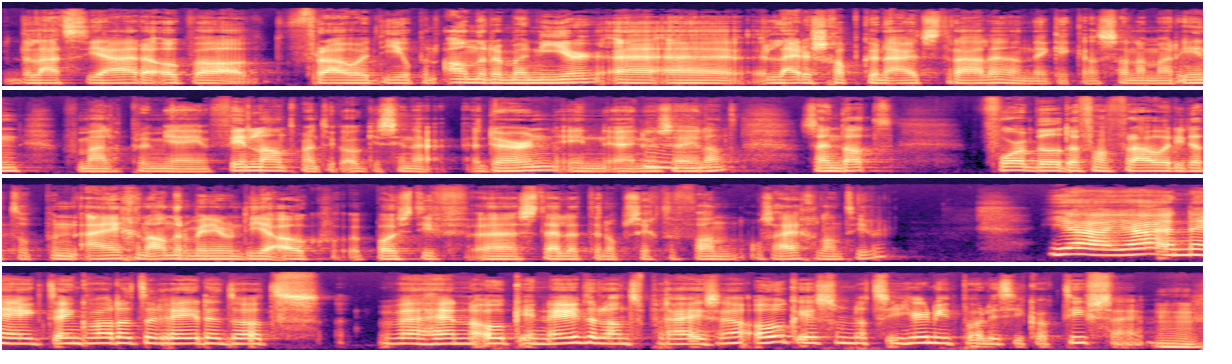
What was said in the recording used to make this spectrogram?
de laatste jaren ook wel vrouwen die op een andere manier uh, uh, leiderschap kunnen uitstralen. Dan denk ik aan Sanna Marin, voormalig premier in Finland, maar natuurlijk ook Jacinda Ardern in Nieuw-Zeeland. Mm. Zijn dat voorbeelden van vrouwen die dat op een eigen andere manier doen, die je ook positief uh, stellen ten opzichte van ons eigen land hier? Ja, ja en nee. Ik denk wel dat de reden dat we hen ook in Nederland prijzen, ook is omdat ze hier niet politiek actief zijn. Mm.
